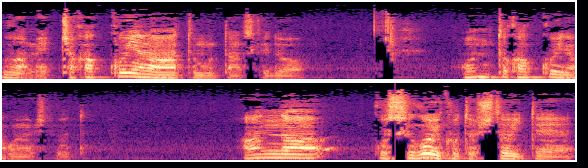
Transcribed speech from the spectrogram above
うわめっちゃかっこいいなと思ったんですけど本当かっこいいなこの人あんなこうすごいことしといて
